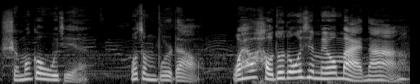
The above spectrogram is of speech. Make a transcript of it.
什么购物节？我怎么不知道？我还有好多东西没有买呢。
